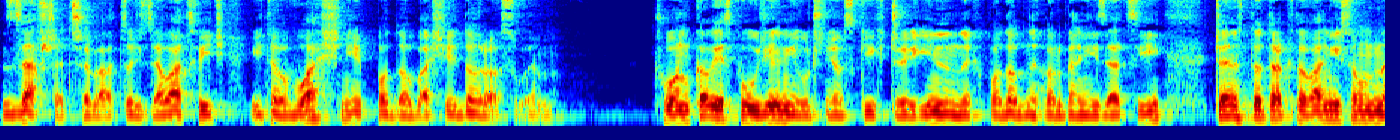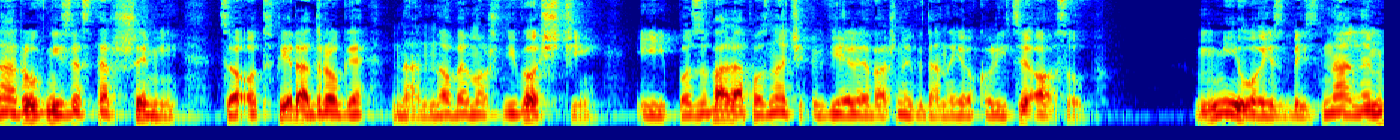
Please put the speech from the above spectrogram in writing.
Zawsze trzeba coś załatwić i to właśnie podoba się dorosłym. Członkowie spółdzielni uczniowskich czy innych podobnych organizacji często traktowani są na równi ze starszymi, co otwiera drogę na nowe możliwości i pozwala poznać wiele ważnych w danej okolicy osób. Miło jest być znanym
